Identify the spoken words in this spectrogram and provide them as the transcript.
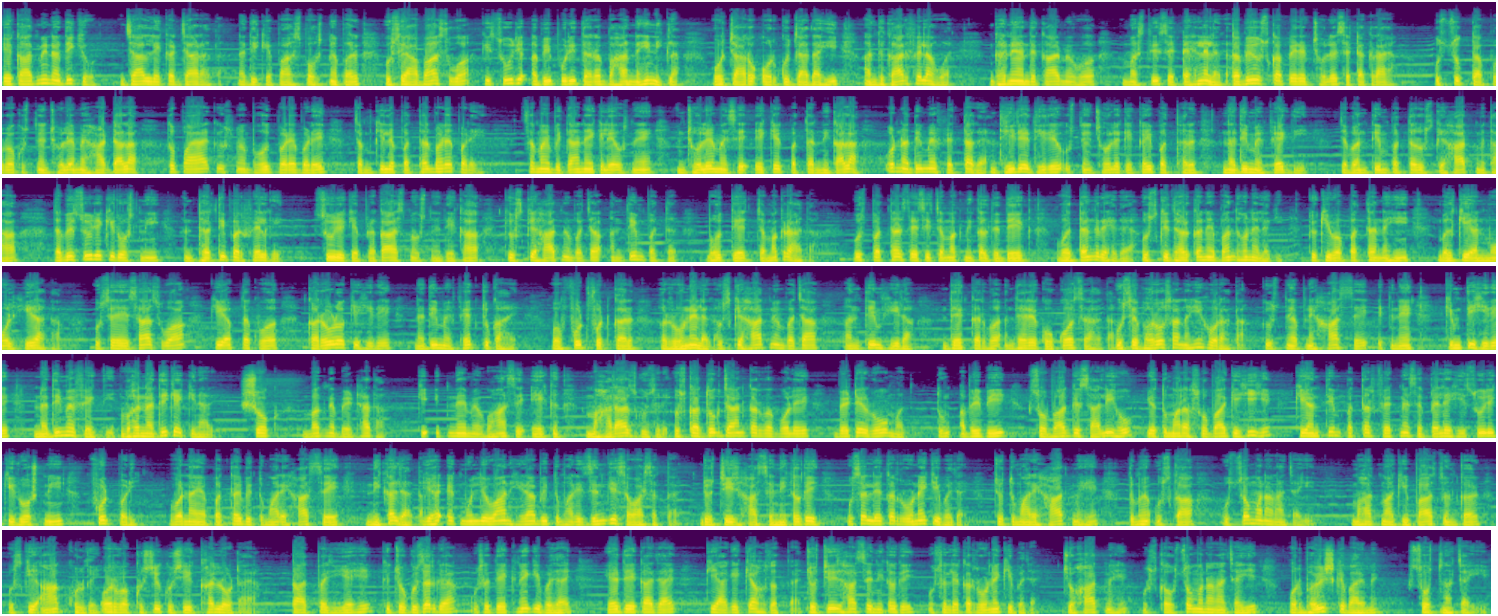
एक आदमी नदी की ओर जाल लेकर जा रहा था। नदी के पास पहुँचने पर उसे आभास हुआ कि सूर्य अभी पूरी तरह बाहर नहीं निकला और चारों ओर कुछ ज़्यादा ही अंधकार फैला हुआ है। घने अंधकार में वह मस्ती से टहलने लगा। तभी उसका पैर एक झोले से टकराया। उत्सुकता पूर्वक उसने झोले में हाथ डाला तो पाया कि उसमें बहुत बड़े बड़े चमकीले पत्थर भरे पड़े समय बिताने के लिए उसने झोले में से एक एक पत्थर निकाला और नदी में फेंकता गया। धीरे धीरे उसने झोले के कई पत्थर नदी में फेंक दिए। जब अंतिम पत्थर उसके हाथ में था, तभी सूर्य की रोशनी धरती पर फैल गई। सूर्य के प्रकाश में उसने देखा कि उसके हाथ में बचा अंतिम पत्थर बहुत तेज चमक रहा था। उस पत्थर से ऐसी चमक निकलते देख वह दंग रह गया। उसकी धड़कनें बंद होने लगी, क्योंकि वह पत्थर नहीं, बल्कि अनमोल हीरा था। उसे एहसास हुआ कि अब तक वह करोड़ों के हीरे नदी में फेंक चुका है। वह फुट फुट कर रोने लगा। उसके हाथ में बचा अंतिम हीरा। देखकर वह अंधेरे को कोस रहा था। उसे भरोसा नहीं हो रहा था कि उसने अपने हाथ से इतने कीमती हीरे नदी में फेंक दिए। वह नदी के किनारे शोक मग्न बैठा था कि इतने में वहाँ से एक महाराज गुजरे। उसका दुख जानकर वह बोले, बेटे, रो मत। तुम अभी भी सौभाग्यशाली हो। यह तुम्हारा सौभाग्य ही है कि अंतिम पत्थर फेंकने से पहले ही सूर्य की रोशनी फूट पड़ी। वरना यह पत्थर भी तुम्हारे हाथ से निकल जाता। यह एक मूल्यवान हीरा भी तुम्हारी ज़िंदगी संवार सकता है। जो चीज़ हाथ से निकल गई, उसे लेकर रोने की बजाय, जो तुम्हारे हाथ में है, तुम्हें उसका उत्सव मनाना चाहिए। महात्मा की बात सुनकर उसकी आँख खुल गई और वह खुशी खुशी घर लौट आया। तात्पर्य यह है कि जो गुजर गया, उसे देखने की बजाय, यह देखा जाए कि आगे क्या हो सकता है। जो चीज़ हाथ से निकल गई, उसे लेकर रोने की बजाय, जो हाथ में है, उसका उत्सव मनाना चाहिए और भविष्य के बारे में सोचना चाहिए।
